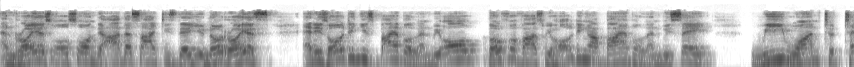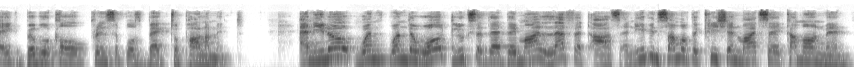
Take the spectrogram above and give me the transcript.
And Royas also on the other side is there. You know, Royas and he's holding his Bible. And we all, both of us, we're holding our Bible and we say, we want to take biblical principles back to parliament. And you know, when, when the world looks at that, they might laugh at us. And even some of the Christian might say, come on, man,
